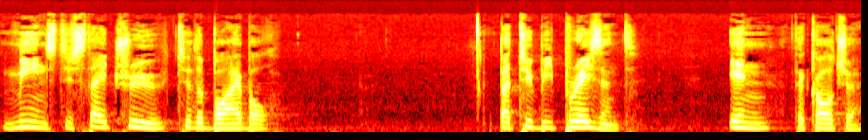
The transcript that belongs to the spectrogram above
means to stay true to the Bible, but to be present in the culture.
